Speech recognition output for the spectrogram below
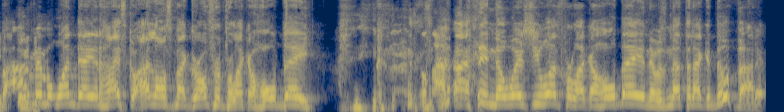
but I remember one day in high school, I lost my girlfriend for like a whole day. I didn't know where she was for like a whole day, and there was nothing I could do about it.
